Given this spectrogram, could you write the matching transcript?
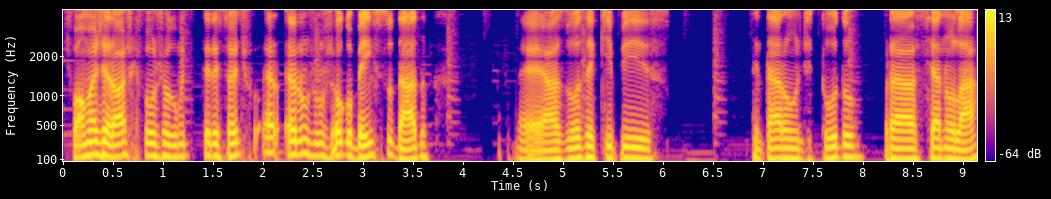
De forma geral, acho que foi um jogo muito interessante. Era, era um jogo bem estudado. É, as duas equipes tentaram de tudo para se anular.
